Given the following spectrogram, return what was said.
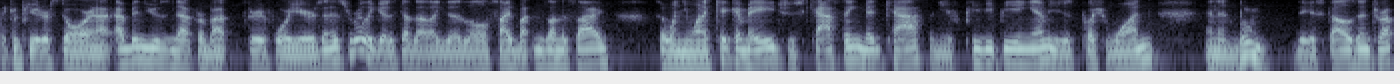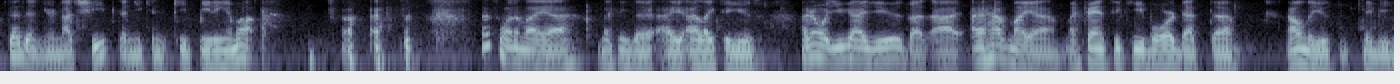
the computer store, and I, I've been using that for about three or four years, and it's really good. It's got the like the little side buttons on the side. So when you want to kick a mage, just casting mid cast, and you're PvPing him, you just push one, and then boom, the spell is interrupted, and you're not sheeped, and you can keep beating him up. So that's, that's one of my uh, my things I, I, I like to use. I don't know what you guys use, but I have my uh, my fancy keyboard that uh, I only use maybe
